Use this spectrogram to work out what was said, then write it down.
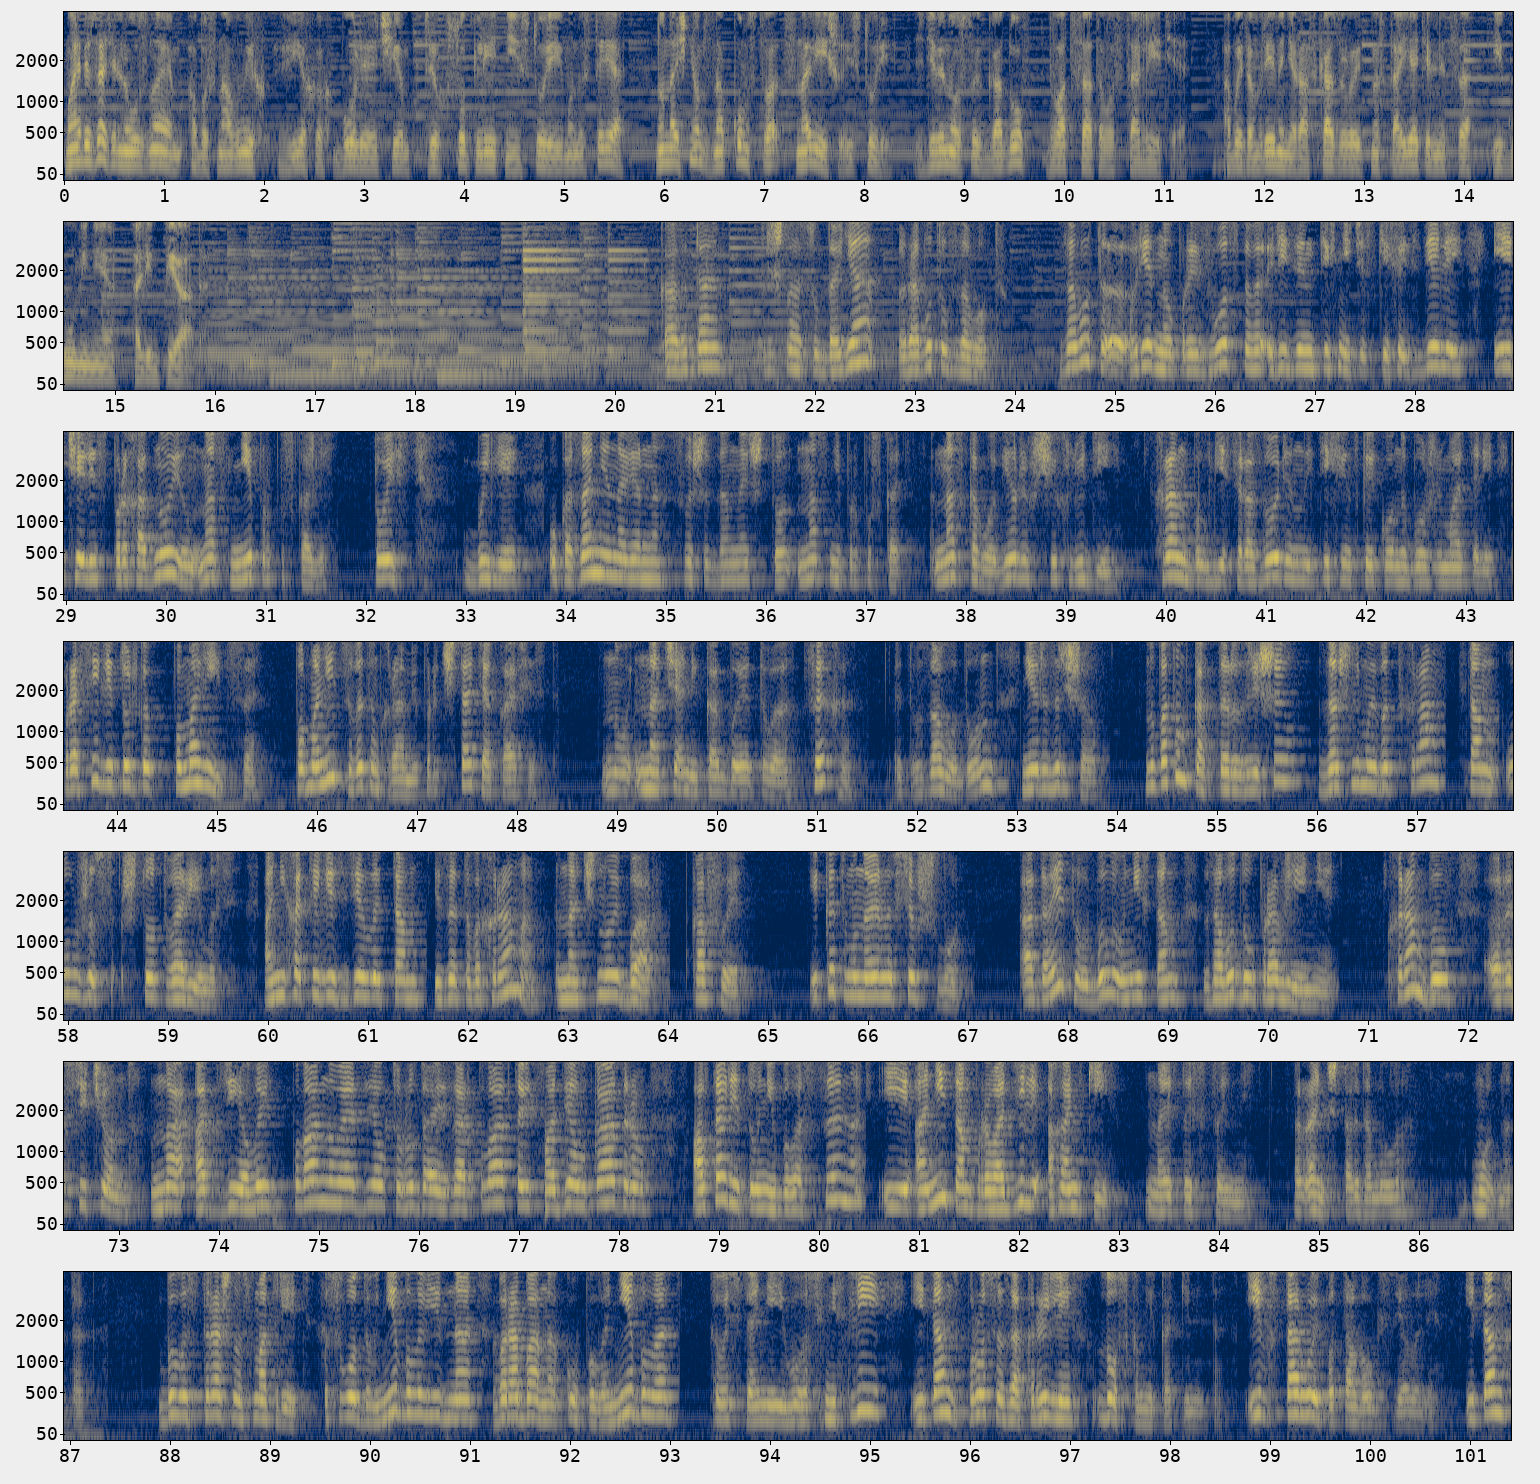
Мы обязательно узнаем об основных вехах более чем 300-летней истории монастыря – но начнем знакомство с новейшей историей, с 90-х годов 20-го столетия. Об этом времени рассказывает настоятельница игумения Олимпиада. Когда пришла сюда я, работал завод. Завод э, вредного производства резинотехнических изделий, и через проходную нас не пропускали. То есть были указания, наверное, свыше данные, что нас не пропускать. Нас кого? Верующих людей. Храм был весь разоренный, Тихвинской иконы Божьей Матери. Просили только помолиться. Помолиться в этом храме, прочитать Акафист. Но начальник как бы этого цеха, этого завода, он не разрешал. Но потом как-то разрешил. Зашли мы в этот храм, там ужас, что творилось. Они хотели сделать там из этого храма ночной бар, кафе. И к этому, наверное, все шло. А до этого было у них там заводоуправление. Храм был рассечен на отделы, плановый отдел труда и зарплаты, отдел кадров. Алтарь это у них была сцена, и они там проводили огоньки на этой сцене. Раньше тогда было модно так. Было страшно смотреть. Сводов не было видно, барабана купола не было. То есть они его снесли, и там просто закрыли досками какими-то. И второй потолок сделали. И там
